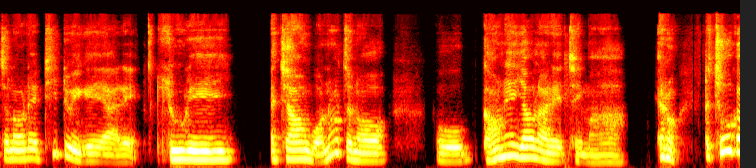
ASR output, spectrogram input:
ကျွန်တော်နဲ့ထိတွေ့ခဲ့ရတဲ့လူတွေအကြောင်းပေါ့နော်ကျွန်တော်ဟိုခေါင်းထဲရောက်လာတဲ့အချိန်မှာအဲ့တော့တချို့က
